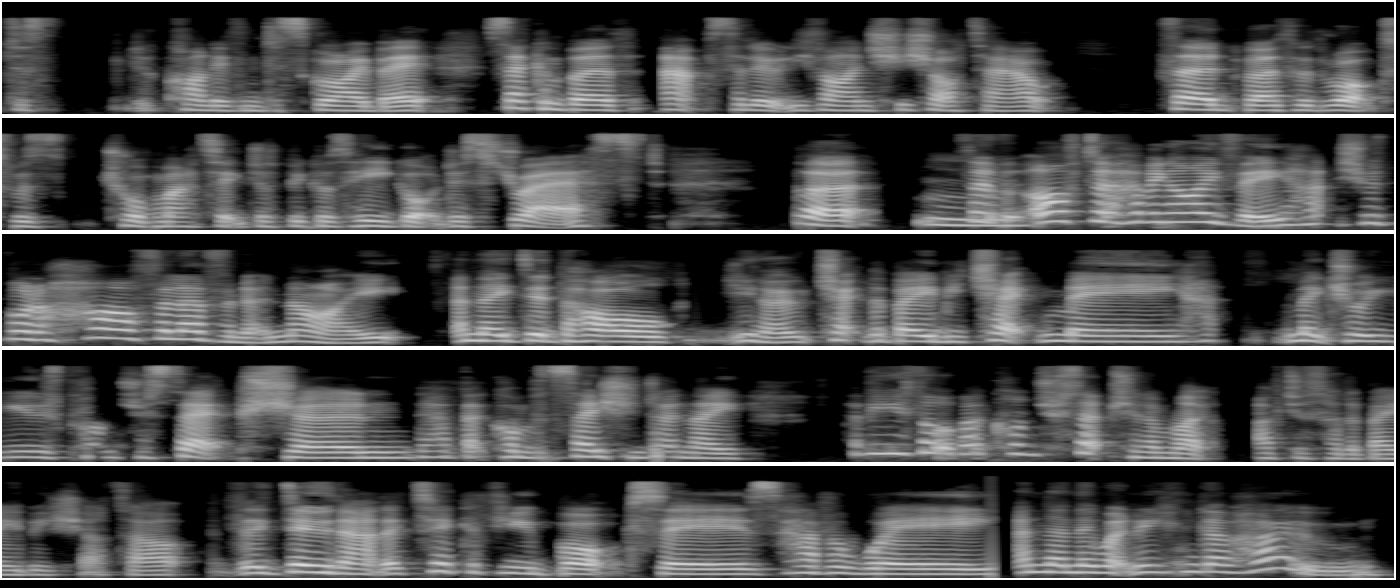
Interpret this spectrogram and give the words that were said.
just you can't even describe it. Second birth, absolutely fine. She shot out. Third birth with rocks was traumatic just because he got distressed. But mm. so after having Ivy, she was born at half 11 at night, and they did the whole, you know, check the baby, check me, make sure you use contraception. They have that conversation, don't they? Have you thought about contraception? I'm like, I've just had a baby, shut up. They do that, they tick a few boxes, have a wee, and then they went, You can go home.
